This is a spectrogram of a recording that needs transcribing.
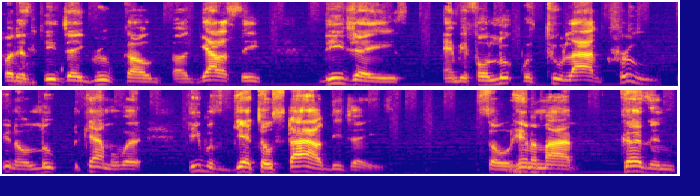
for this DJ group called uh, Galaxy DJs, and before Luke was Two Live Crew, you know Luke the Camel, where he was ghetto style DJs. So him and my cousin,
